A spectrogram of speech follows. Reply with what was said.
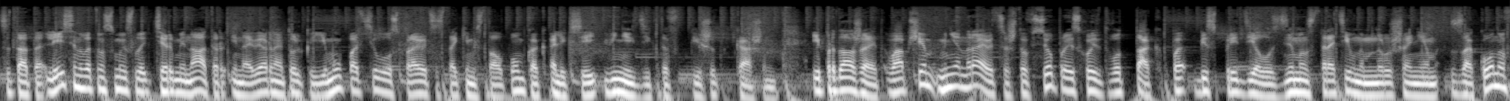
Цитата «Лесин в этом смысле терминатор, и, наверное, только ему под силу справиться с таким столпом, как Алексей Венедиктов», пишет Кашин. И продолжает. «Вообще, мне нравится, что все происходит вот так, по беспределу, с демонстративным нарушением законов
